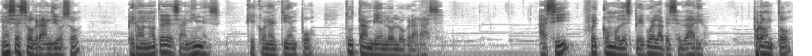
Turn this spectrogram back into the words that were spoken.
¿No es eso grandioso? Pero no te desanimes, que con el tiempo tú también lo lograrás. Así fue como despegó el abecedario. Pronto,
